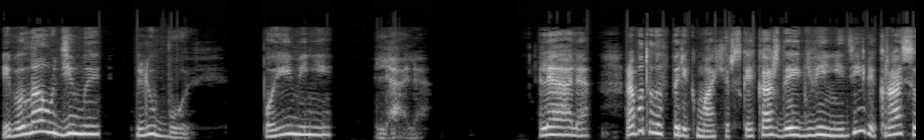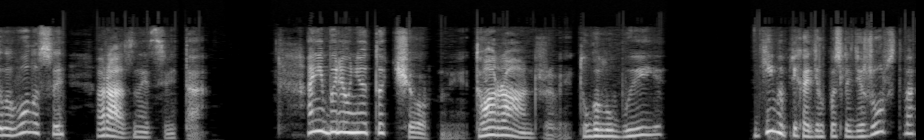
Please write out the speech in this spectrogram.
И была у Димы любовь по имени Ляля. Ляля работала в парикмахерской, каждые две недели красила волосы в разные цвета. Они были у нее то черные, то оранжевые, то голубые. Дима приходил после дежурства,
